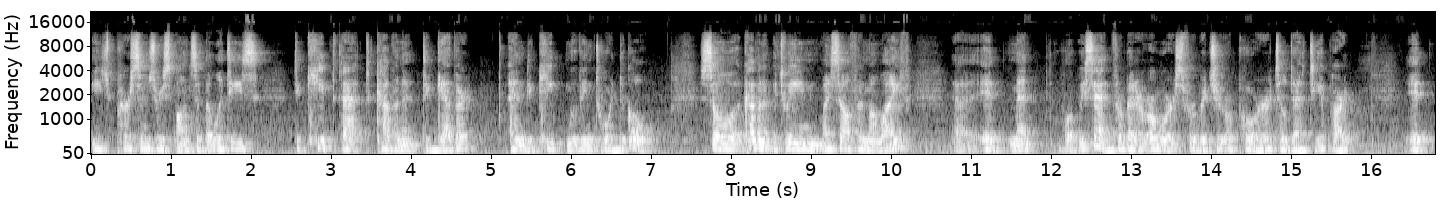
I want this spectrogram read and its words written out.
each person's responsibilities to keep that covenant together and to keep moving toward the goal. So, a covenant between myself and my wife, uh, it meant what we said for better or worse, for richer or poorer, till death do you part. It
